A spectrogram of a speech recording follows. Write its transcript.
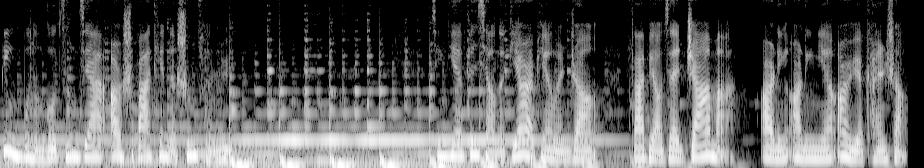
并不能够增加二十八天的生存率。今天分享的第二篇文章发表在《JAMA》二零二零年二月刊上。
